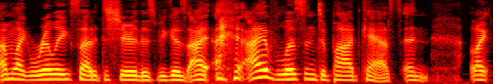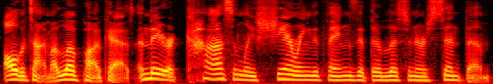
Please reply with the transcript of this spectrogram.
I'm like really excited to share this because I I have listened to podcasts and like all the time. I love podcasts and they are constantly sharing the things that their listeners sent them.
